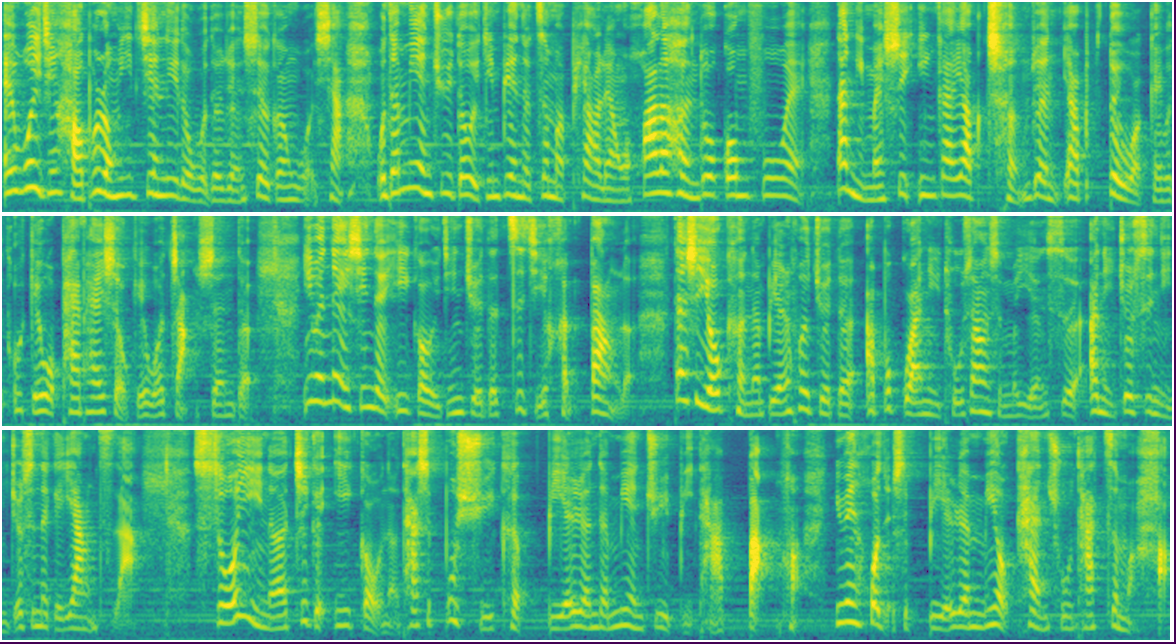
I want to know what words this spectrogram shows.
哎，我已经好不容易建立了我的人设跟我像，我的面具都已经变得这么漂亮，我花了很多功夫，哎，那你们是应该要承认，要对我给我给我拍拍手，给我掌声的，因为内心的 ego 已经觉得自己很棒了。但是有可能别人会觉得啊，不管你涂上什么颜色啊，你就是你，就是那个样子啊。所以呢，这个 ego 呢，它是不许可别人的面具比他棒哈，因为或者是别人没有看出。他这么好，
